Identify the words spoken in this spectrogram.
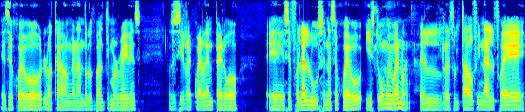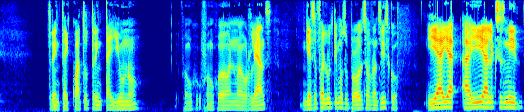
Ese juego lo acabaron ganando los Baltimore Ravens. No sé si recuerden, pero eh, se fue la luz en ese juego y estuvo muy bueno. El resultado final fue 34-31. Fue un, fue un juego en Nueva Orleans. Y ese fue el último Super Bowl de San Francisco. Y ahí, ahí Alex Smith,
